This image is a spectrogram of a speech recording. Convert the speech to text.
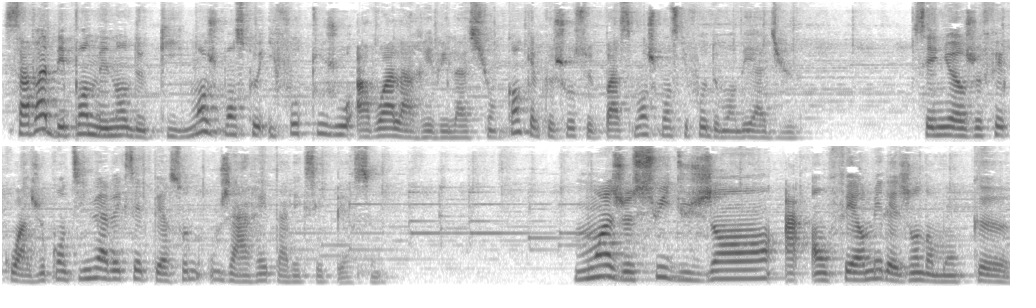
ça va dépendre maintenant de qui. Moi, je pense qu'il faut toujours avoir la révélation. Quand quelque chose se passe, moi, je pense qu'il faut demander à Dieu. Seigneur, je fais quoi? Je continue avec cette personne ou j'arrête avec cette personne? Moi, je suis du genre à enfermer les gens dans mon cœur.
